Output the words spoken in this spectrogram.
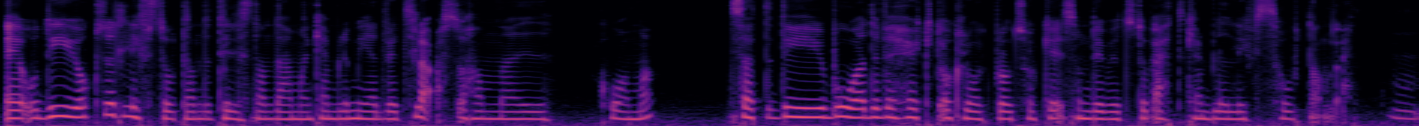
Eh, och det är ju också ett livshotande tillstånd där man kan bli medvetslös och hamna i koma. Så det är ju både vid högt och lågt blodsocker som diabetes typ 1 kan bli livshotande. Mm.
